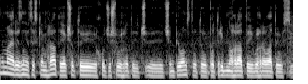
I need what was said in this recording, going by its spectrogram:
Немає різниці з ким грати. Якщо ти хочеш виграти чемпіонство, то потрібно грати і вигравати у всіх.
